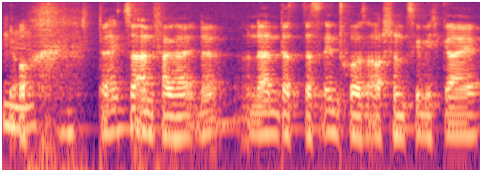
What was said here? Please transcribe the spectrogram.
Mhm. Jo, direkt zu Anfang halt, ne? Und dann das, das Intro ist auch schon ziemlich geil.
